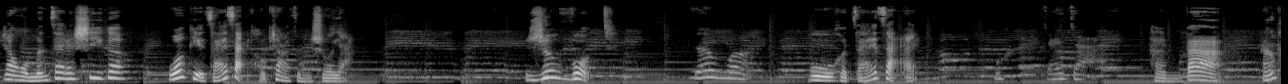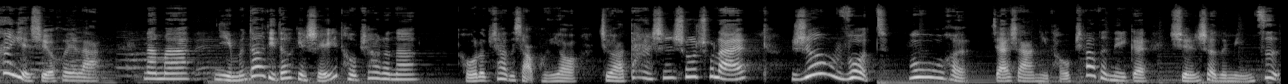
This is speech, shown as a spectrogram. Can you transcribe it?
让我们再来试一个，我给仔仔投票怎么说呀？The vote，The vote，不和仔仔，不仔仔，很棒，糖糖也学会了。那么你们到底都给谁投票了呢？投了票的小朋友就要大声说出来，The vote，不和加上你投票的那个选手的名字，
